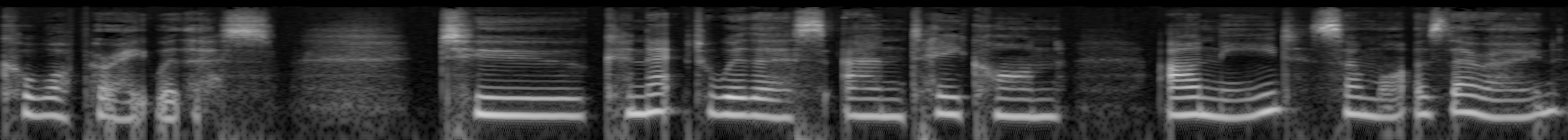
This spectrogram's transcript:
cooperate with us, to connect with us and take on our need somewhat as their own.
